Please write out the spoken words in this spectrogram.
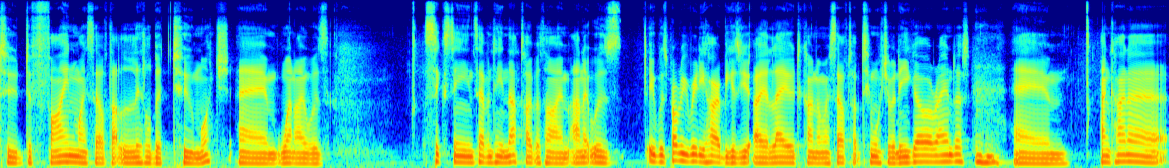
to define myself that little bit too much. Um, when I was 16, 17, that type of time, and it was it was probably really hard because you, I allowed kind of myself to have too much of an ego around it, um, and kind of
